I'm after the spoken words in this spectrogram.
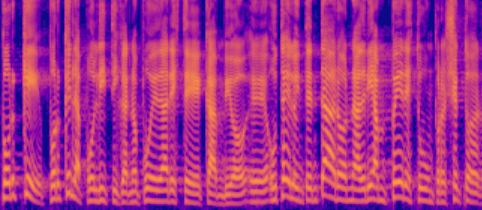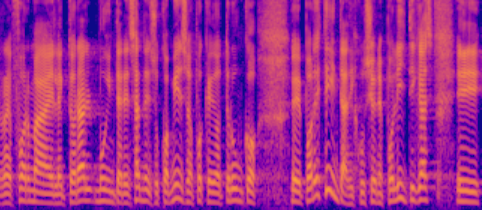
¿Por qué? ¿Por qué la política no puede dar este cambio? Eh, ustedes lo intentaron, Adrián Pérez tuvo un proyecto de reforma electoral muy interesante en sus comienzos, después quedó trunco eh, por distintas discusiones políticas. Eh,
